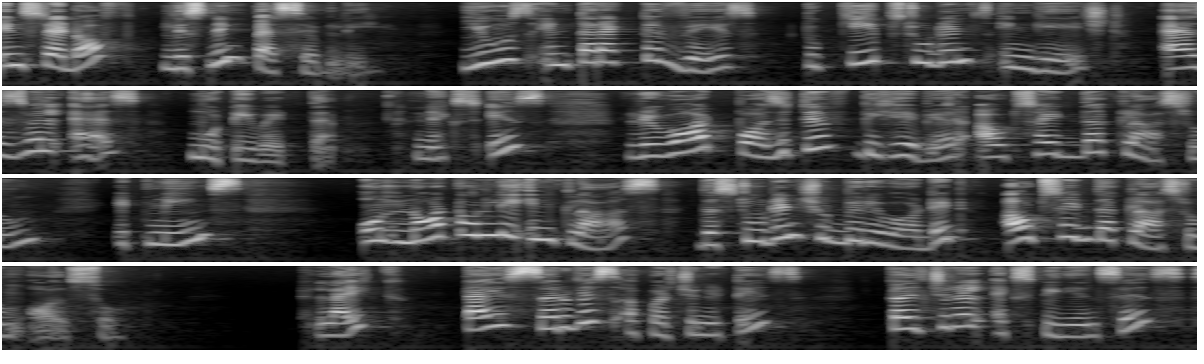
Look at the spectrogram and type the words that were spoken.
instead of listening passively. Use interactive ways to keep students engaged as well as motivate them. Next is reward positive behavior outside the classroom. It means not only in class, the student should be rewarded outside the classroom also like ties service opportunities, cultural experiences,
